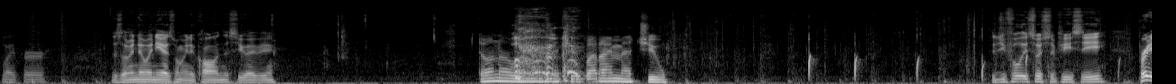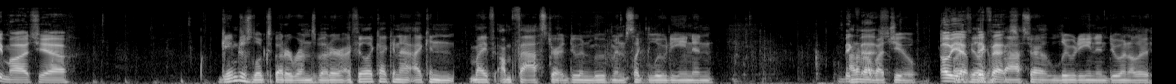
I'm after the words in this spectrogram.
sniper. Just let me know when you guys want me to call in this UAV. Don't know when I met you, but I met you. Did you fully switch to PC? Pretty much, yeah. Game just looks better, runs better. I feel like I can, I can, my, I'm faster at doing movements like looting and Big I don't know about you. Oh yeah, I feel big like I'm facts. faster at looting and doing other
